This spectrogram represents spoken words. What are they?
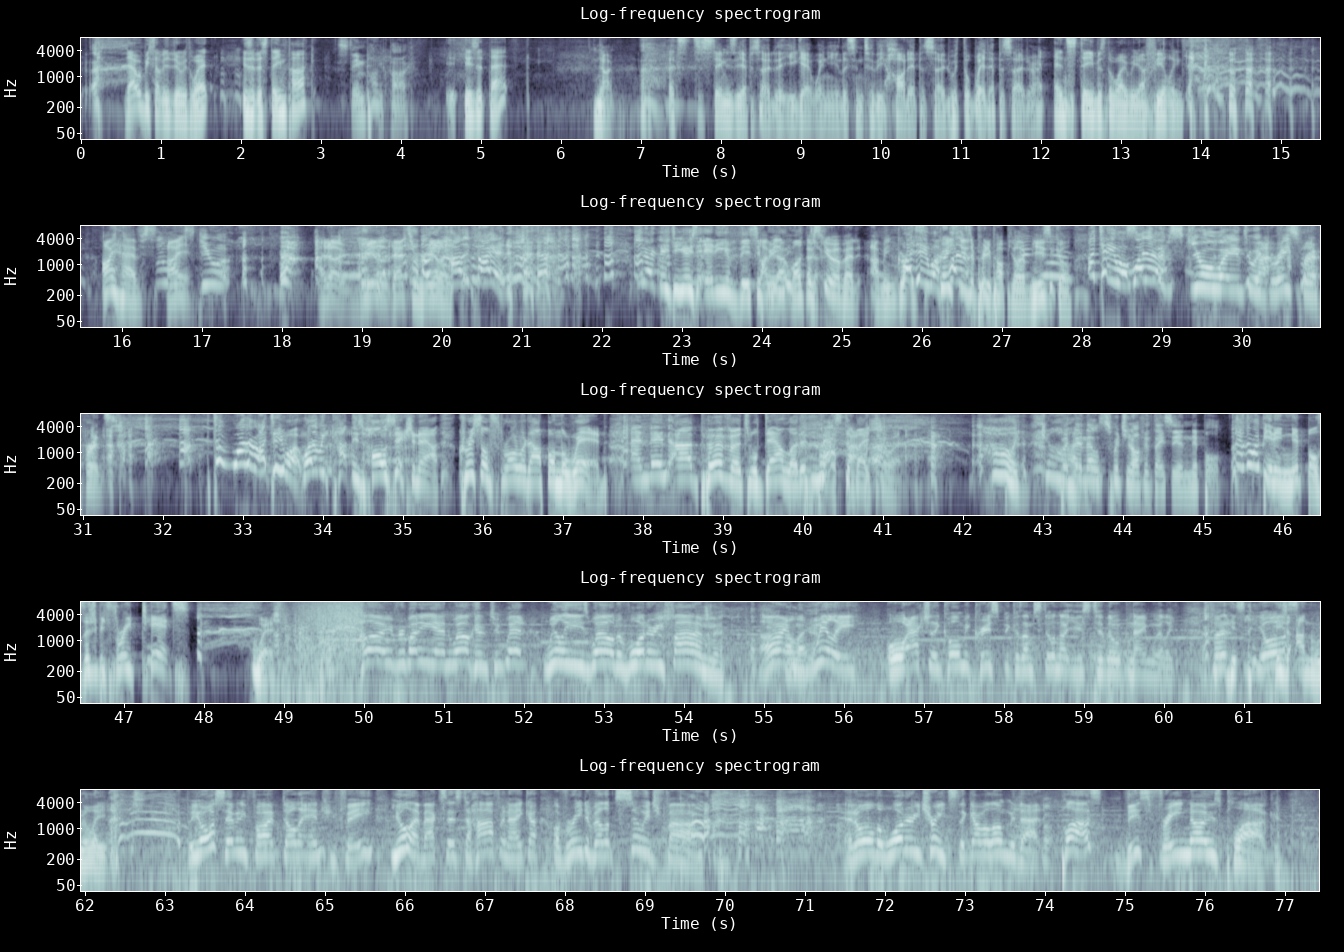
That would be something to do with wet. Is it a steam park? Steampunk park. I- Is it that? No. That's steam is the episode that you get when you listen to the hot episode with the wet episode, right? And steam is the way we are feeling. I have s- I Obscure. I know really that's really Can't play it. we don't need to use any of this if I we mean don't want to. obscure, but I mean I Grease, tell you what, Grease why is a pretty popular musical. I tell you what, why An don't, obscure way into a Grease reference. why don't I tell you what? Why don't we cut this whole section out? Chris will throw it up on the web, and then uh, perverts will download it and masturbate to it. Holy God! But then they'll switch it off if they see a nipple. there won't be any nipples. There should be three tits. Wet. Hello, everybody, and welcome to Wet Willie's World of Watery Fun. I'm Hello. Willie, or actually call me Chris because I'm still not used to the name Willie. For He's, yours, he's unwilly. For your $75 entry fee, you'll have access to half an acre of redeveloped sewage farm. and all the watery treats that go along with that. Plus, this free nose plug.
